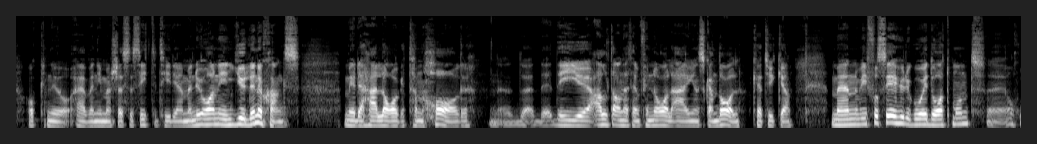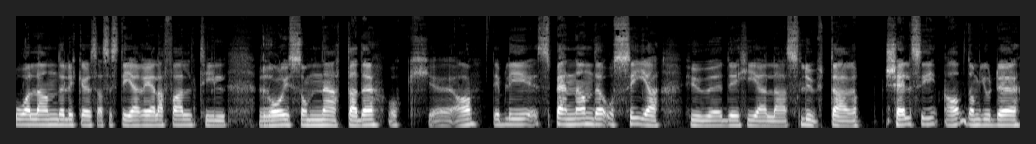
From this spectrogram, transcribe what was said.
och nu även i Manchester City tidigare. Men nu har han en gyllene chans med det här laget han har. Det, är ju allt annat än final är ju en skandal kan jag tycka. Men vi får se hur det går i Dortmund. Eh, Haaland lyckades assistera i alla fall till Roy som nätade och eh, ja, det blir spännande att se hur det hela slutar. Chelsea, ja, de gjorde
